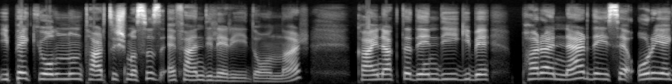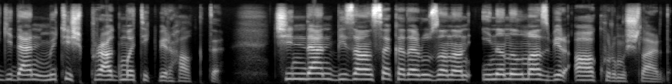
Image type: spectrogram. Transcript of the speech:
İpek yolunun tartışmasız efendileriydi onlar. Kaynakta dendiği gibi para neredeyse oraya giden müthiş pragmatik bir halktı. Çin'den Bizans'a kadar uzanan inanılmaz bir ağ kurmuşlardı.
